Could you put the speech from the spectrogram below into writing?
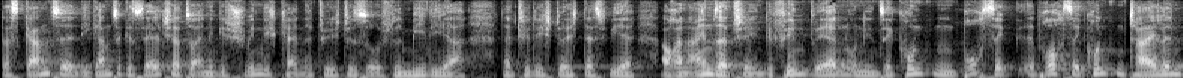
das ganze, die ganze Gesellschaft so eine Geschwindigkeit, natürlich durch Social Media, natürlich durch, dass wir auch an Einsatzstellen gefilmt werden und in Sekunden, Bruchsek äh, Bruchsekundenteilen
